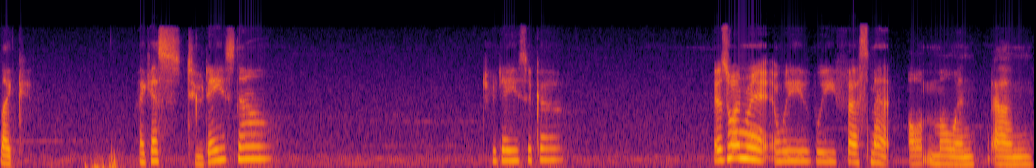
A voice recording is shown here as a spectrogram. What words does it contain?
like, I guess two days now? Two days ago? It was when we, we, we first met at Morwen, um,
